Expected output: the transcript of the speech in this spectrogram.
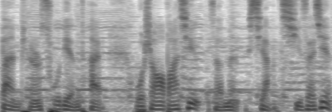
半瓶醋电台，我是奥巴庆，咱们下期再见。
